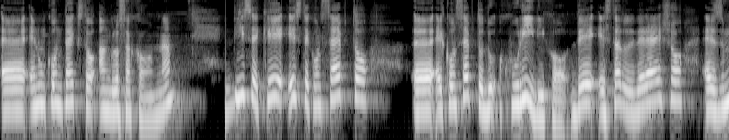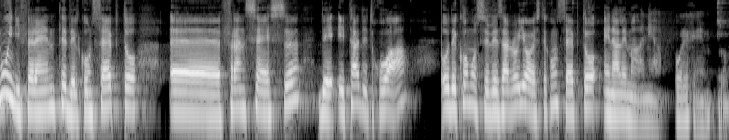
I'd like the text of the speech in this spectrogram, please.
eh, en un contexto anglosajón, dice que este concepto, eh, el concepto jurídico de Estado de Derecho es muy diferente del concepto eh, francés de État de droit o de cómo se desarrolló este concepto en Alemania, por ejemplo.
